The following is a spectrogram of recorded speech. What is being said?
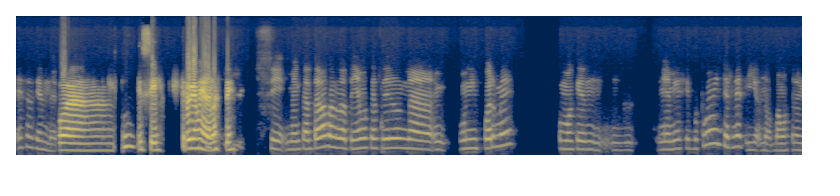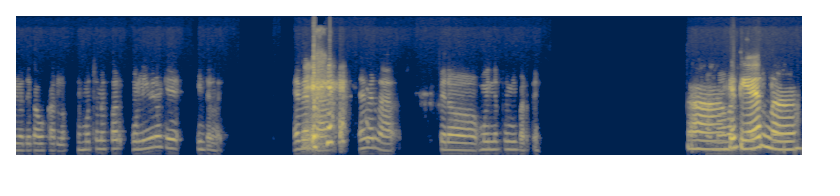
Eso sí es nerd. Sí, creo que me ganaste. Sí, me encantaba cuando teníamos que hacer una, un informe, como que mi amiga decía, buscamos en internet, y yo, no, vamos a la biblioteca a buscarlo. Es mucho mejor un libro que internet. Es verdad, es verdad, pero muy nerd de mi parte. Ah, qué tierna.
